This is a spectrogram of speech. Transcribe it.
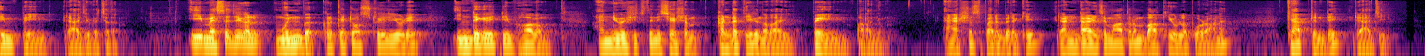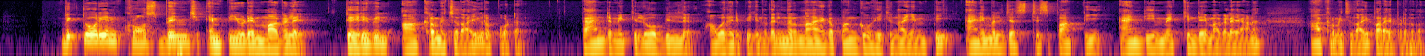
Tim Paine രാജിവെച്ചത്. ഈ മെസ്സേജുകൾ മുൻപ് ക്രിക്കറ്റ് ഓസ്ട്രേലിയയുടെ ഇന്റഗ്രിറ്റി വിഭാഗം അന്വേഷിച്ചതിന് ശേഷം കണ്ടെത്തിയിരുന്നതായി പെയിൻ പറഞ്ഞു. ആഷസ് പരമ്പരയ്ക്ക് രണ്ടാഴ്ച മാത്രം ബാക്കിയുള്ളപ്പോഴാണ് ക്യാപ്റ്റന്റെ രാജി. വിക്ടോറിയൻ ക്രോസ് ബെഞ്ച് എം പിയുടെ മകളെ തെരുവിൽ ആക്രമിച്ചതായി റിപ്പോർട്ട്. പാൻഡമിക് ലോ ബില്ല് അവതരിപ്പിക്കുന്നതിൽ നിർണായക പങ്കുവഹിക്കുന്ന M P Animal Justice Party Andy മെക്കിന്റെ മകളെയാണ് ആക്രമിച്ചതായി പറയപ്പെടുന്നത്.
